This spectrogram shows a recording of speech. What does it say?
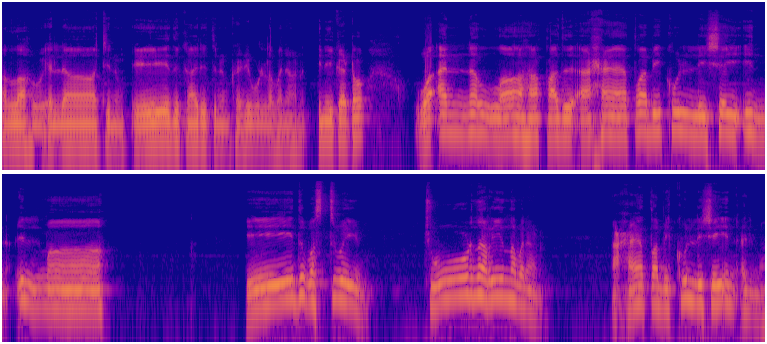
അള്ളാഹു എല്ലാറ്റിനും ഏത് കാര്യത്തിനും കഴിവുള്ളവനാണ്. ഇനി കേട്ടോ. ഖദ് അഹാത ഏത് വസ്തുവെയും അൽമ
